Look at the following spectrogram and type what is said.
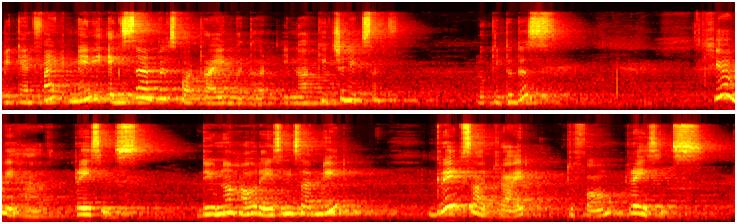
We can find many examples for drying method in our kitchen itself. Look into this. Here we have raisins. Do you know how raisins are made? Grapes are dried to form raisins.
